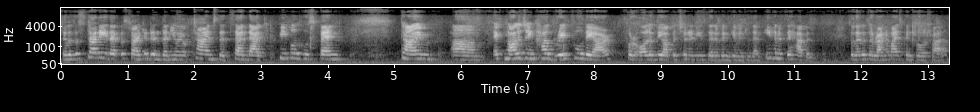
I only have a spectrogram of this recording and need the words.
There was a study that was cited in the New York Times that said that people who spend time um, acknowledging how grateful they are for all of the opportunities that have been given to them, even if they haven't. So there was a randomized control trial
